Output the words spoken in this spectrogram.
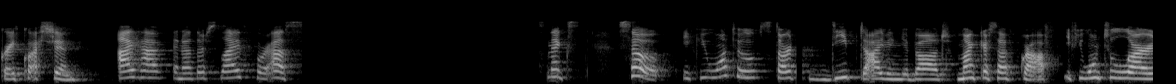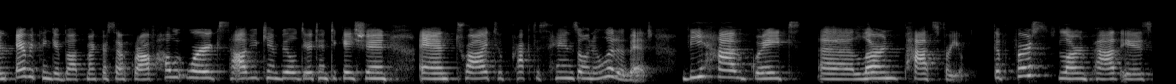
Great question. I have another slide for us. Next, so if you want to start deep diving about Microsoft Graph, if you want to learn everything about Microsoft Graph, how it works, how you can build the authentication, and try to practice hands-on a little bit, we have great uh, learn paths for you. The first learn path is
